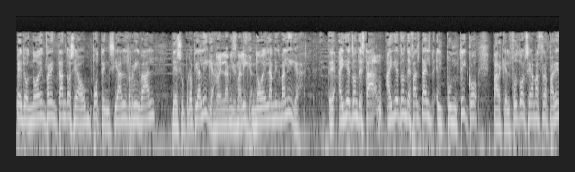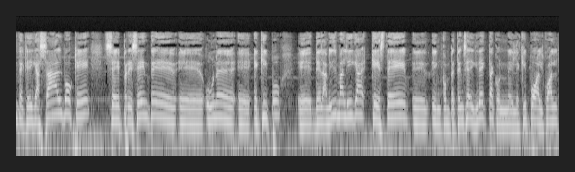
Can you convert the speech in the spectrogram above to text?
Pero no enfrentándose a un potencial rival de su propia liga. No en la misma liga. No en la misma liga. Eh, ahí es donde está, ahí es donde falta el, el puntico para que el fútbol sea más transparente, que diga, salvo que se presente eh, un eh, eh, equipo eh, de la misma liga que esté eh, en competencia directa con el equipo al cual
